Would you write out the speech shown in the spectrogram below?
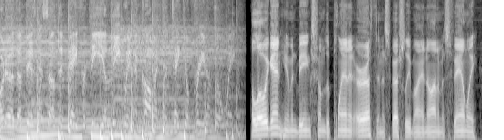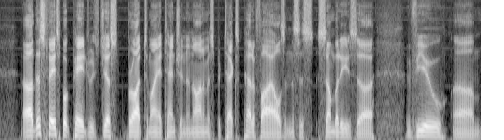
order, the business of the day for the elite when they're coming to take your freedoms away. Hello again, human beings from the planet Earth, and especially my anonymous family. Uh, this Facebook page was just brought to my attention. Anonymous protects pedophiles, and this is somebody's uh, view, um,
